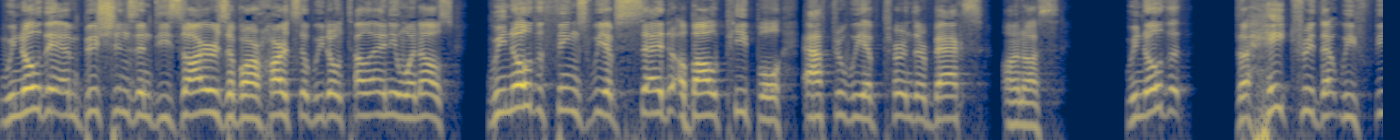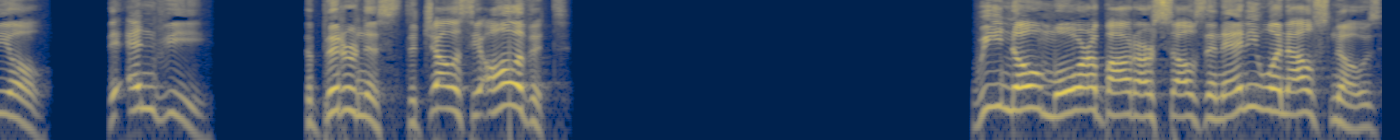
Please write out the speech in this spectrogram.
We know the ambitions and desires of our hearts that we don't tell anyone else. We know the things we have said about people after we have turned their backs on us. We know that the hatred that we feel, the envy, the bitterness, the jealousy, all of it. We know more about ourselves than anyone else knows,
